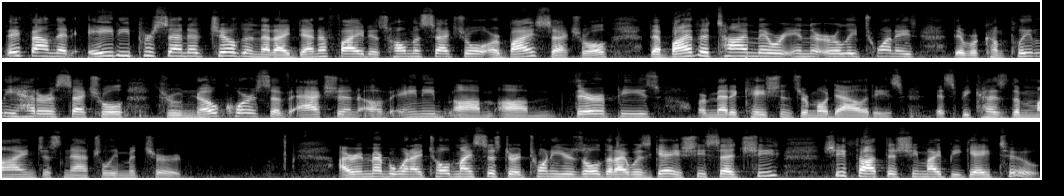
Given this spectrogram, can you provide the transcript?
They found that 80% of children that identified as homosexual or bisexual, that by the time they were in their early 20s, they were completely heterosexual through no course of action of any um, um, therapies or medications or modalities. It's because the mind just naturally matured. I remember when I told my sister at 20 years old that I was gay, she said she, she thought that she might be gay too.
